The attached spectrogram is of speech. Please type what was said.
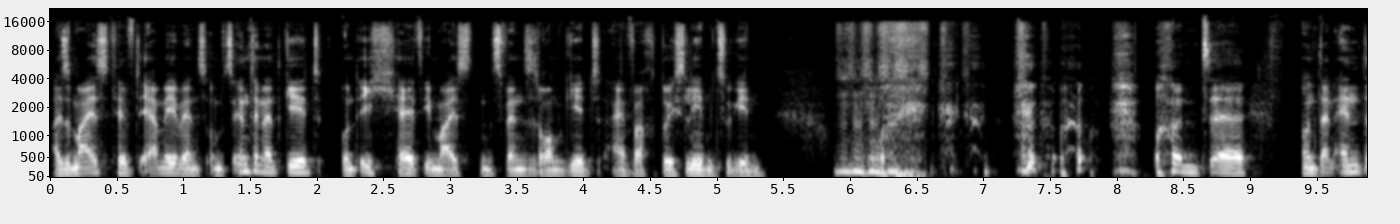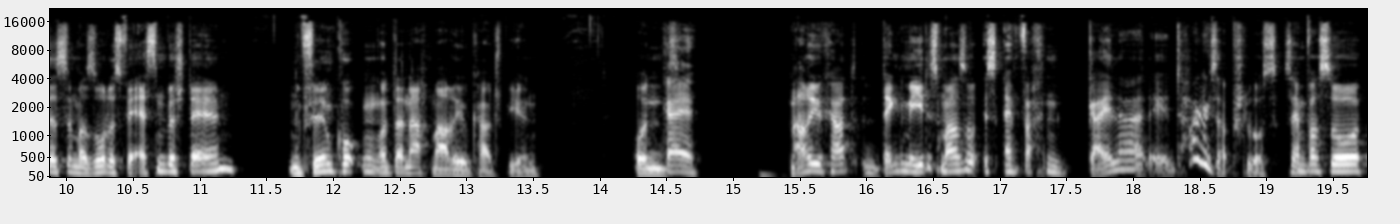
Also meist hilft er mir, wenn es ums Internet geht und ich helfe ihm meistens, wenn es darum geht, einfach durchs Leben zu gehen. und, äh, und dann endet das immer so, dass wir Essen bestellen, einen Film gucken und danach Mario Kart spielen. Und Geil. Mario Kart, denke mir jedes Mal so, ist einfach ein geiler äh, Tagesabschluss. Ist einfach so,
